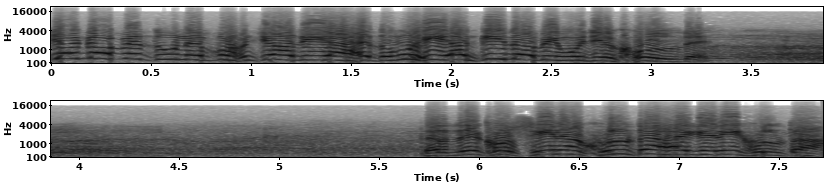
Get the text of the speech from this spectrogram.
جگہ پہ تو نے پہنچا دیا ہے تو وہی عقیدہ بھی مجھے کھول دے۔ پھر دیکھو سینہ کھلتا ہے کہ نہیں کھلتا؟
